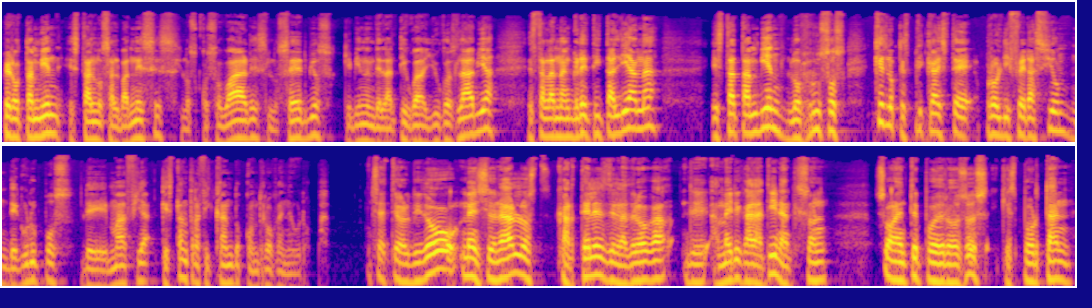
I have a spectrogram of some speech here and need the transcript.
pero también están los albaneses, los kosovares, los serbios, que vienen de la antigua Yugoslavia. Está la nangreta italiana, está también los rusos. ¿Qué es lo que explica esta proliferación de grupos de mafia que están traficando con droga en Europa? Se te olvidó mencionar los carteles de la droga de América Latina, que son sumamente poderosos, que exportan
